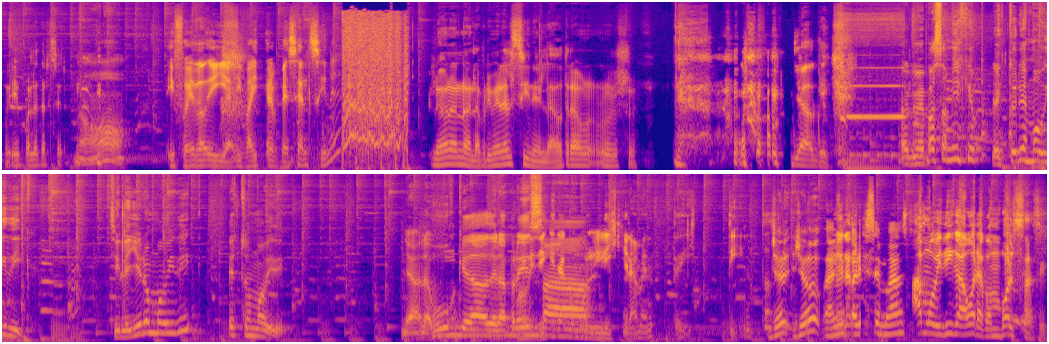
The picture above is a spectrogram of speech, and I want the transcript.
Voy a ir por la tercera. No. ¿Y fue do- y, y vais tres veces al cine? No, no, no. La primera al cine, la otra... Ya, ok. Lo que me pasa a mí es que la historia es Moby Dick. Si leyeron Moby Dick, esto es Moby Dick. Ya, la búsqueda de la Moby Dick era presa. como ligeramente distinto. Yo, yo, a mí me parece más... Ah, Moby Dick ahora con bolsas. sí.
